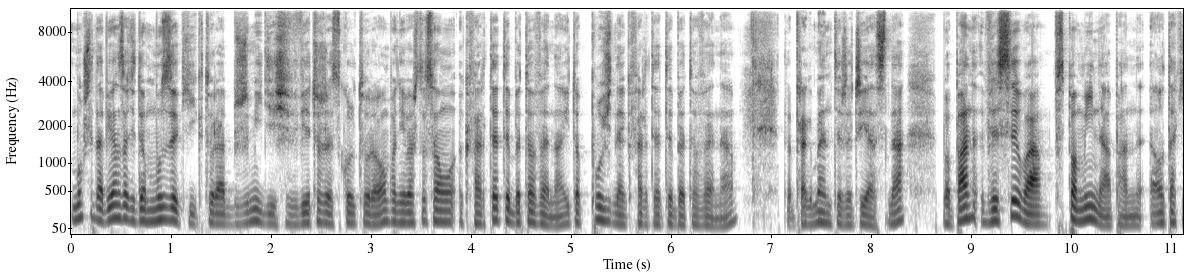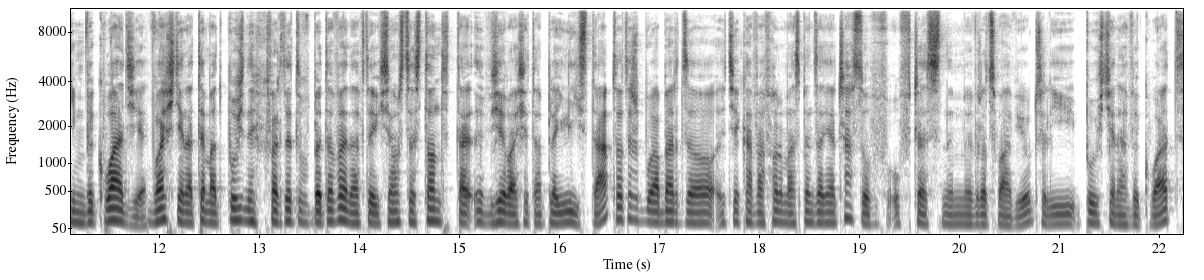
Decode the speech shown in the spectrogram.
muszę nawiązać do muzyki, która brzmi dziś w wieczorze z kulturą, ponieważ to są kwartety Beethovena i to późne kwartety Beethovena, to fragmenty rzecz jasna, bo pan wysyła, wspomina pan o takim wykładzie właśnie na temat późnych kwartetów Beethovena w tej książce, stąd ta, wzięła się ta playlista. To też była bardzo ciekawa forma spędzania czasu w ówczesnym Wrocławiu, czyli pójście na wykład.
